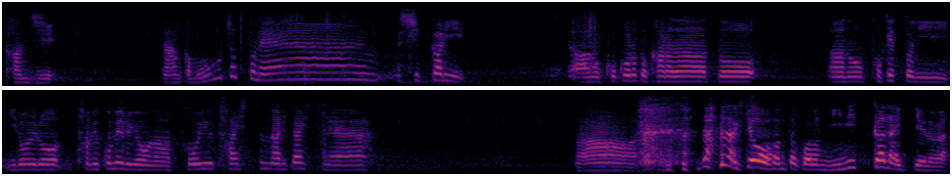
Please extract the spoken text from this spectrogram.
感じ。なんかもうちょっとね、しっかり、あの、心と体と、あの、ポケットにいろいろ溜め込めるような、そういう体質になりたいっすね。ああ。だから今日ほんとこの身につかないっていうのが、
